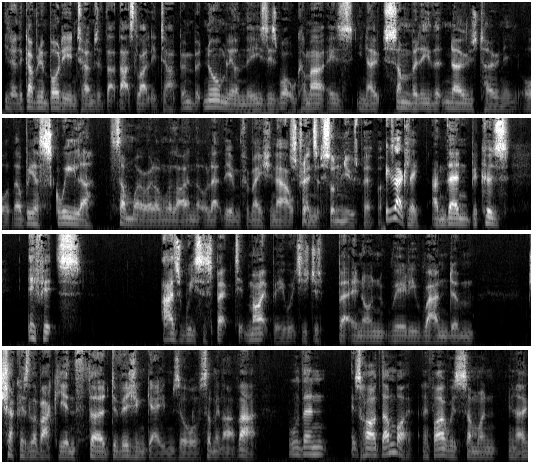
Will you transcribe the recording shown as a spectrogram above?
you know the governing body in terms of that that's likely to happen. But normally on these is what will come out is you know somebody that knows Toney, or there'll be a squealer somewhere along the line that will let the information out. Straight and- to Sun newspaper. Exactly, and then because if it's as we suspect it might be, which is just betting on really random Czechoslovakian third division games or something like that, well then it's hard done by. And if I was someone, you know,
